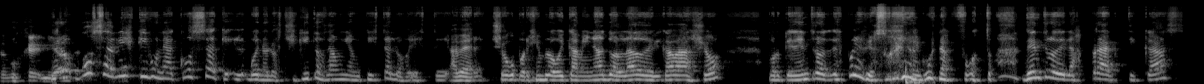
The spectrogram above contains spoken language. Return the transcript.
Eugenia. Pero vos sabés que es una cosa que, bueno, los chiquitos Down y autistas, los, este, a ver, yo por ejemplo voy caminando al lado del caballo porque dentro, después les voy a subir alguna foto, dentro de las prácticas,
